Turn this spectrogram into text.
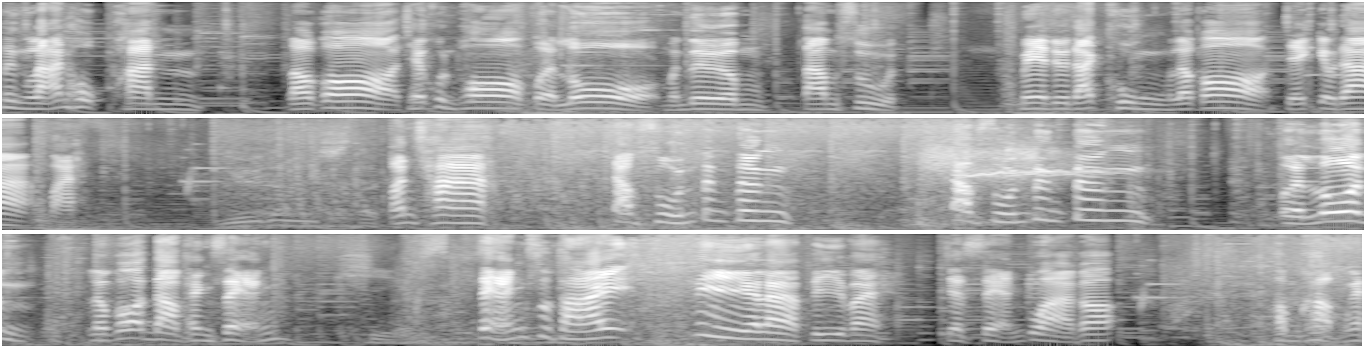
หนึ่งล้านหกพันเราก็เช็คคุณพ่อเปิดโล่เหมือนเดิมตามสูตร เมนูดัตคุงแล้วก็เจ๊เกียวด้าไปปัญชาจับศูนย์ตึงๆจับศูนย์ตึงๆ เปิดโล่น แล้วก็ดาบแห่งแสง แสงสุดท้าย นี่แหละตีไปเจ็ดแสนกว่าก็ขำๆไง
